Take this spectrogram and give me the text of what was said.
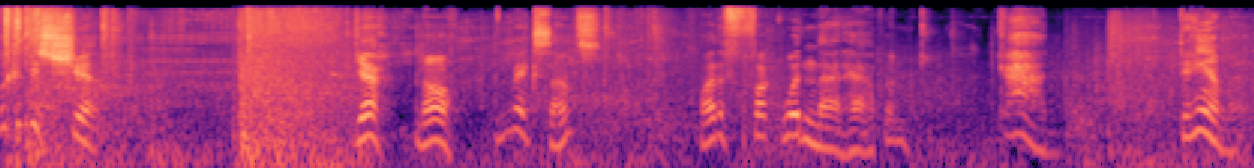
Look at this shit. Yeah, no. It makes sense. Why the fuck wouldn't that happen? God damn it.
